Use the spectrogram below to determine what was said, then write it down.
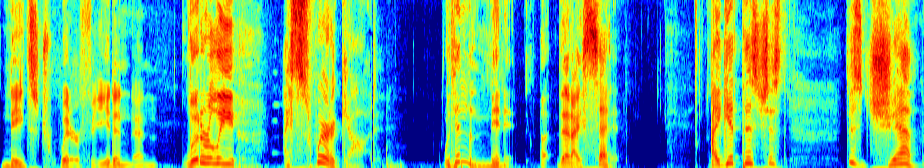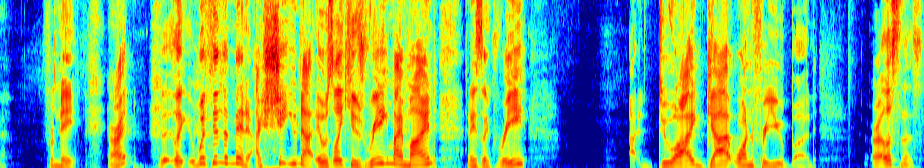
nate's twitter feed and and literally i swear to god within the minute uh, that i said it i get this just this gem from nate all right? Like within the minute i shit you not. It was like he was reading my mind and he's like uh, do i got one for you bud? All right listen to this.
